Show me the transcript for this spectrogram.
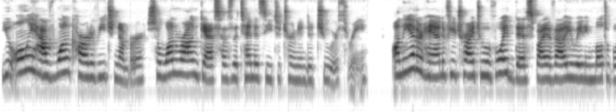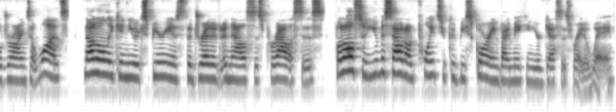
You only have one card of each number, so one wrong guess has the tendency to turn into two or three. On the other hand, if you try to avoid this by evaluating multiple drawings at once, not only can you experience the dreaded analysis paralysis, but also you miss out on points you could be scoring by making your guesses right away.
